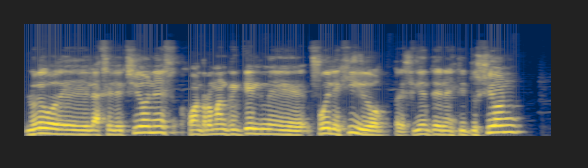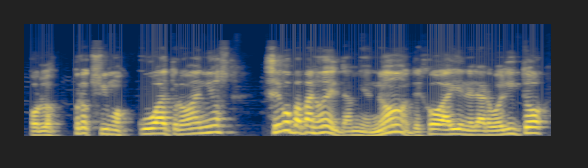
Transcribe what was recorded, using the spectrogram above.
Luego de las elecciones, Juan Román Riquelme fue elegido presidente de la institución por los próximos cuatro años. Llegó Papá Noel también, ¿no? Dejó ahí en el arbolito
